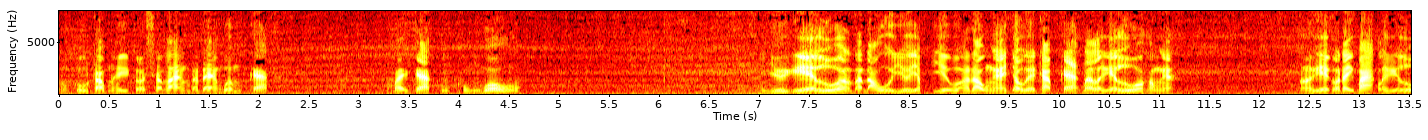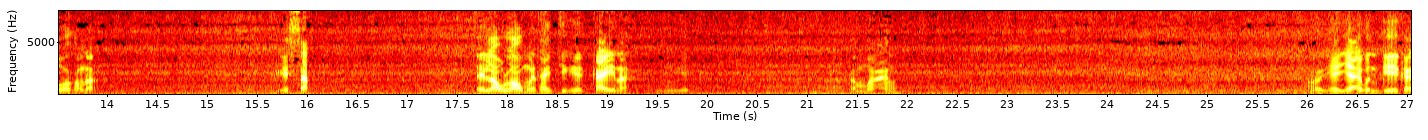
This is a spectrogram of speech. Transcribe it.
Còn khu trong thì có xà lan, ta đang bơm cát. Bãi cát cũng khủng bố luôn dưới ghe lúa người ta đậu ở dưới dập diều à, đậu ngay chỗ ghe cạp cát đó là ghe lúa không nha. Đó, ghe có đầy bạc là ghe lúa không đó. Ghe sắt. Đây lâu lâu mới thấy chiếc cây nè. Tấm tâm bản rồi dài dài bên kia cả,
